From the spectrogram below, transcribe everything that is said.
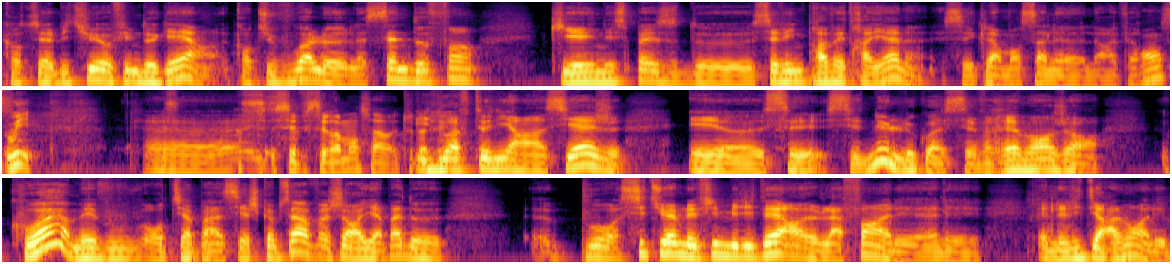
Quand tu es habitué aux films de guerre, quand tu vois le- la scène de fin qui est une espèce de Saving Private Ryan, c'est clairement ça la, la référence. Oui, Euh, c'est vraiment ça, ouais, tout à ils fait. doivent tenir un siège et euh, c'est nul quoi c'est vraiment genre quoi? Mais vous on tient pas un siège comme ça? Enfin, genre il y a pas de euh, pour si tu aimes les films militaires euh, la fin elle est elle est elle est littéralement elle est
